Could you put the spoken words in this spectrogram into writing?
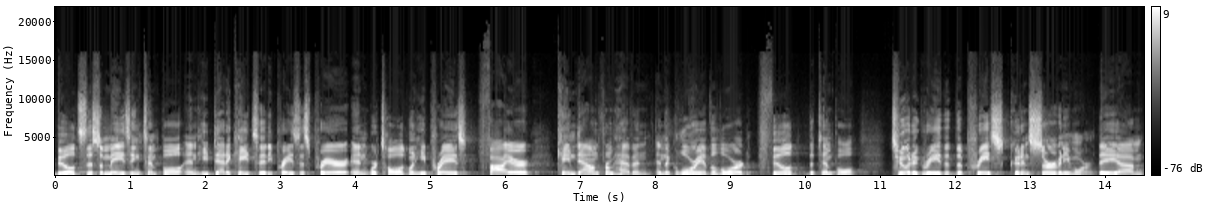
builds this amazing temple and he dedicates it. He prays this prayer, and we're told when he prays, fire came down from heaven, and the glory of the Lord filled the temple to a degree that the priests couldn't serve anymore. They, um,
